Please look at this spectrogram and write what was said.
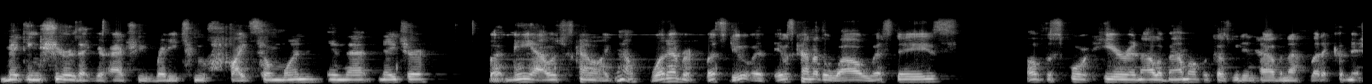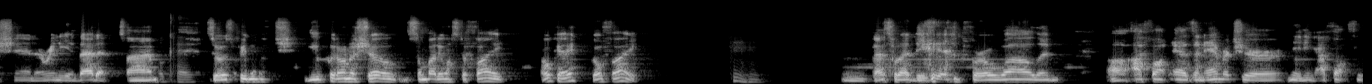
making sure that you're actually ready to fight someone in that nature. But me, I was just kind of like, you know, whatever, let's do it. It was kind of the Wild West days of the sport here in Alabama because we didn't have an athletic commission or any of that at the time. Okay. So it's pretty much you put on a show, somebody wants to fight, okay, go fight. Mm, That's what I did for a while. And uh, I fought as an amateur, meaning I fought for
